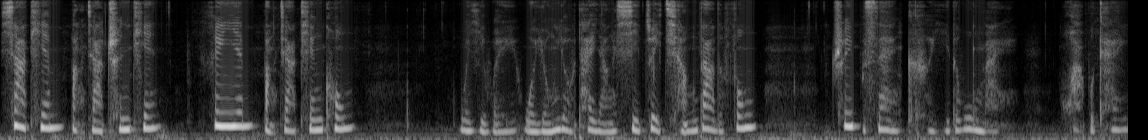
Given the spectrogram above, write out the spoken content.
夏天绑架春天，黑烟绑架天空。我以为我拥有太阳系最强大的风，吹不散可疑的雾霾，化不开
